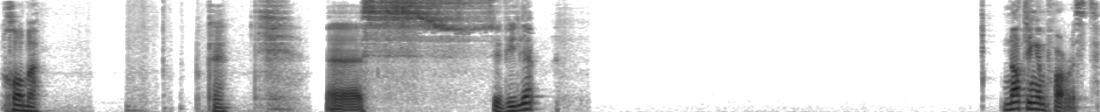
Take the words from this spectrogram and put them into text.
Roma. Ok. Ah, Sevilha. Nottingham Forest.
